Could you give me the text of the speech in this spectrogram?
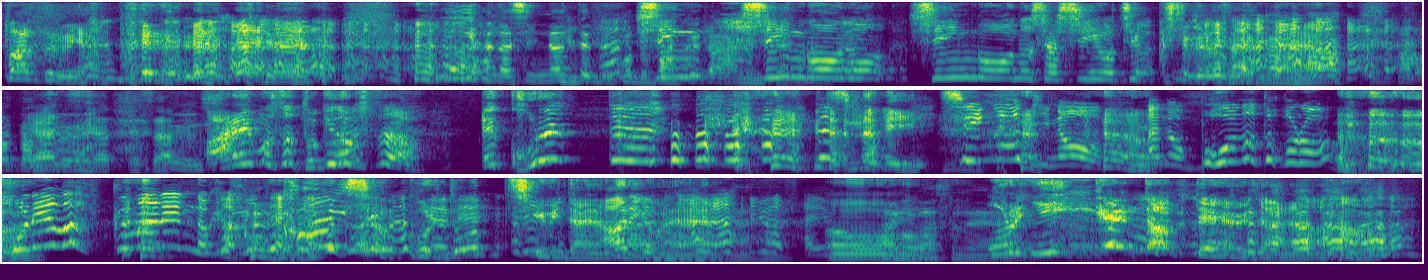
パズルやっていい話になってるんで今度爆弾みたいな。信信号の信号の写真をチェックしてくださいみたいな。やつやってさ。あれもさ時々さえこれってなない信号機のあの棒のところこれは含まれんのかみたいな解釈これどっちみたいなのあるよねありますね俺人間だってみたいな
